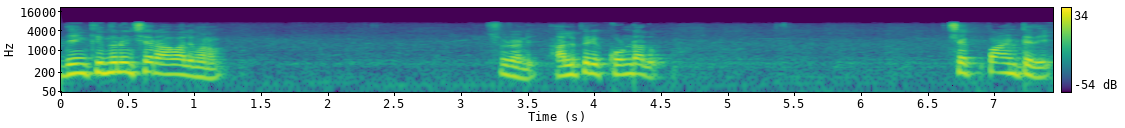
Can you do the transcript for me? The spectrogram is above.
దీని కింద నుంచే రావాలి మనం. చూడండి అలిపిరి కొండలు. చెక్ పాయింట్ ఇది.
